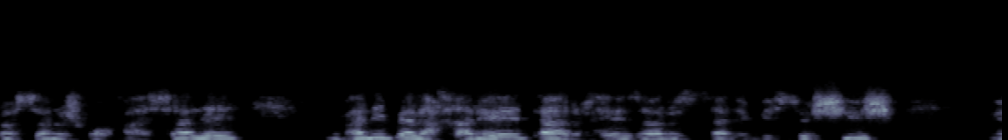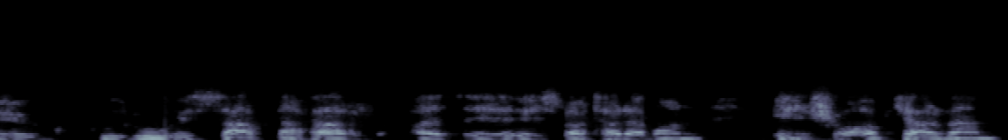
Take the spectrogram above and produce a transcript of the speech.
داستانش مفصله. ولی بالاخره در 1326 گروه صد نفر از اصلاح طلبان انشاب کردن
